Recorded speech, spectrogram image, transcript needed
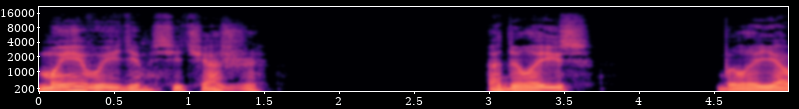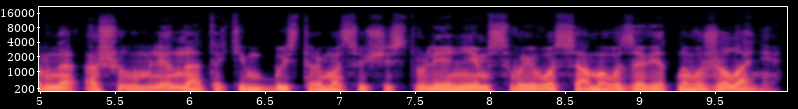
Мы выйдем сейчас же. Аделаис была явно ошеломлена таким быстрым осуществлением своего самого заветного желания.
